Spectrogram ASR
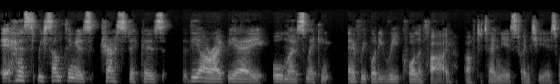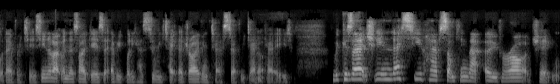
it has to be something as drastic as the RIBA almost making everybody re-qualify after 10 years 20 years whatever it is you know like when there's ideas that everybody has to retake their driving test every decade yeah. because actually unless you have something that overarching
